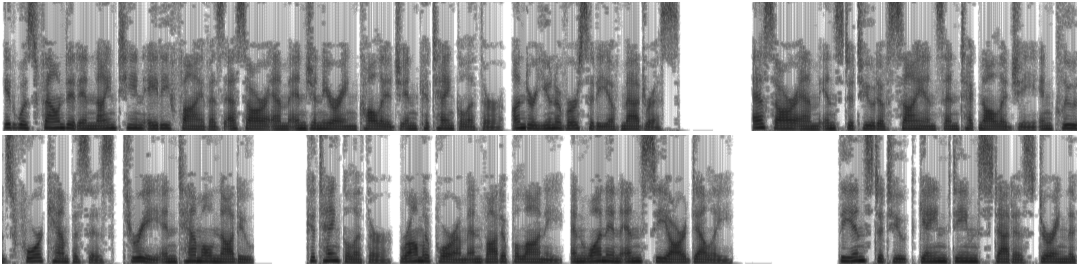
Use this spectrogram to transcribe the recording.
It was founded in 1985 as SRM Engineering College in Katankulathur, under University of Madras. SRM Institute of Science and Technology includes four campuses, three in Tamil Nadu, Katankulathur, Ramapuram and Vadapalani, and one in NCR Delhi. The institute gained deemed status during the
